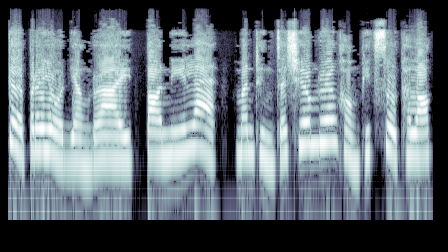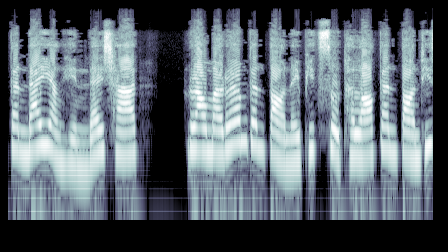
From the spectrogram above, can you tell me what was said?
เกิดประโยชน์อย่างไร ตอนนี้แหละ มันถึงจะเชื่อมเรื่องของภิกษุทะเลาะกันได้อย่างเห็นได้ชัด เรามาเริ่มกันต่อในภิกษุทะเลาะกันตอนที่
